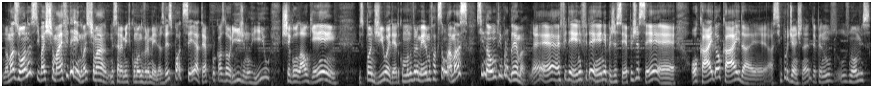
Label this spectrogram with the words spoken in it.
no Amazonas e vai se chamar FDN, não vai se chamar necessariamente Comando Vermelho. Às vezes pode ser, até por causa da origem, no Rio, chegou lá alguém, expandiu a ideia do Comando Vermelho, uma facção lá. Mas, se não, não tem problema. Né? É FDN, FDN, é PGC, é PGC, é Al-Qaeda, Al-Qaeda, é assim por diante, né? Dependendo dos os nomes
